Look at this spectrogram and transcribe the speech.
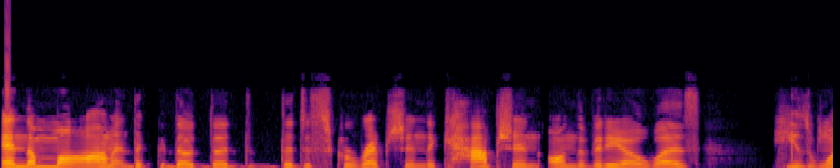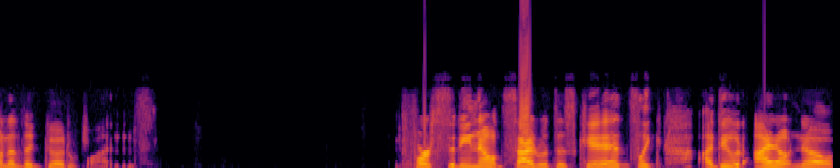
And the mom, the the the the description, the caption on the video was, "He's one of the good ones." For sitting outside with his kids, like, uh, dude, I don't know.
